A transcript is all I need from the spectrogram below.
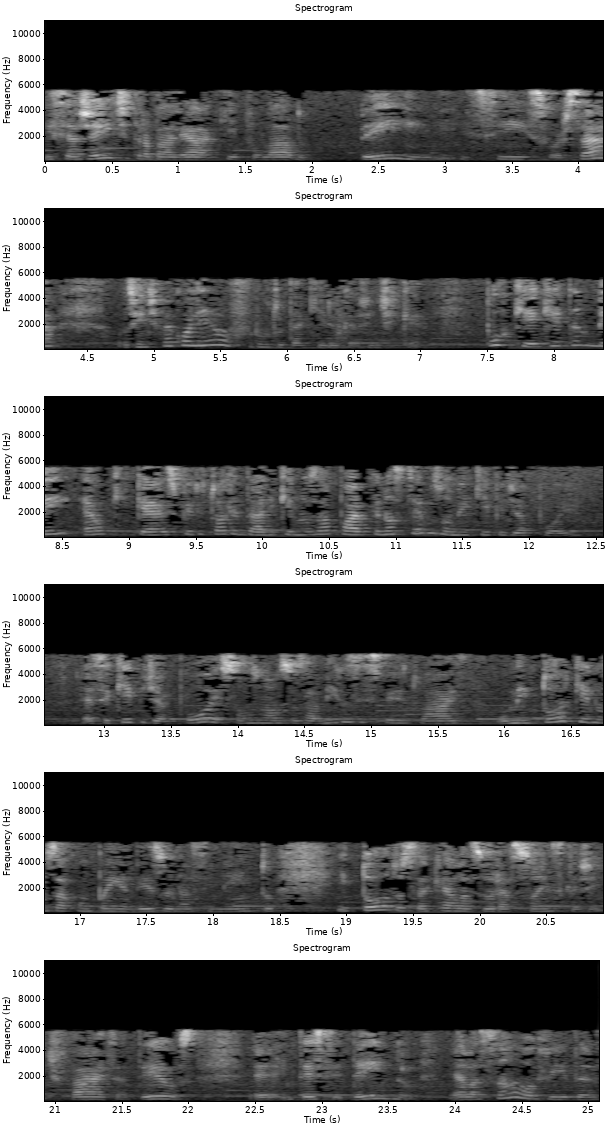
E se a gente trabalhar aqui para o lado bem e se esforçar, a gente vai colher o fruto daquilo que a gente quer. Porque que também é o que quer a espiritualidade que nos apoia, porque nós temos uma equipe de apoio. Essa equipe de apoio são os nossos amigos espirituais, o mentor que nos acompanha desde o nascimento e todas aquelas orações que a gente faz a Deus, é, intercedendo, elas são ouvidas.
